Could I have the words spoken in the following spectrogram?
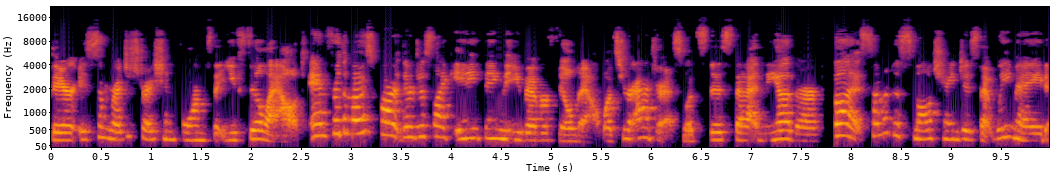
There is some registration forms that you fill out. And for the most part, they're just like anything that you've ever filled out. What's your address? What's this, that, and the other? But some of the small changes that we made,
